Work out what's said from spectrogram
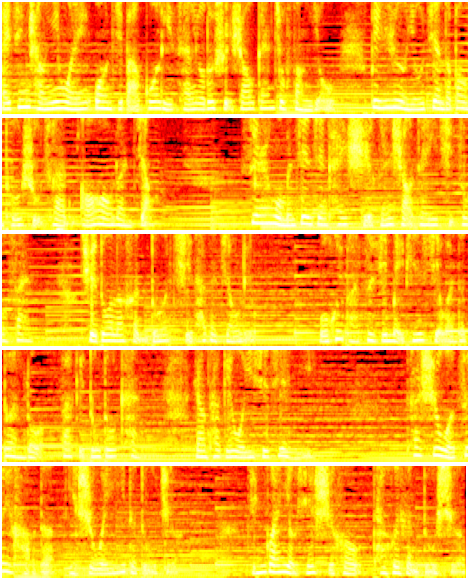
还经常因为忘记把锅里残留的水烧干就放油，被热油溅得抱头鼠窜，嗷嗷乱叫。虽然我们渐渐开始很少在一起做饭，却多了很多其他的交流。我会把自己每天写完的段落发给多多看，让他给我一些建议。他是我最好的也是唯一的读者，尽管有些时候他会很毒舌。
